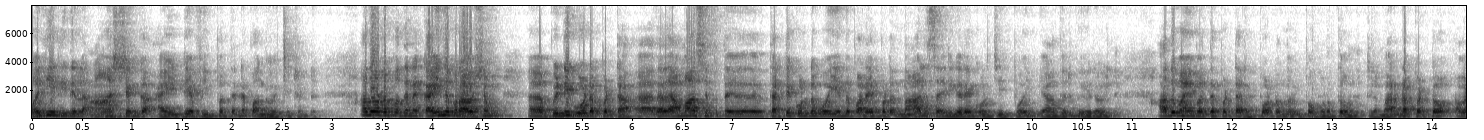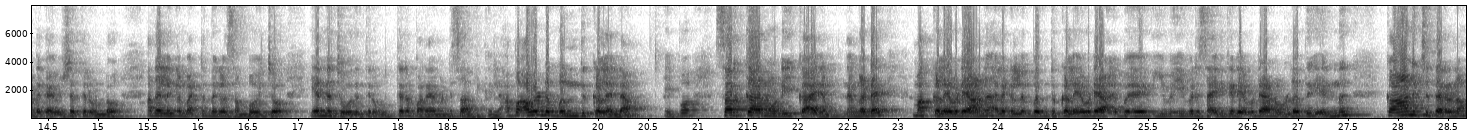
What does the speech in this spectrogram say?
വലിയ രീതിയിലുള്ള ആശങ്ക ഐ ഡി എഫ് ഇപ്പം തന്നെ പങ്കുവച്ചിട്ടുണ്ട്. അതോടൊപ്പം തന്നെ കഴിഞ്ഞ പ്രാവശ്യം പിടികൂടപ്പെട്ട അതായത് അമാസ് തട്ടിക്കൊണ്ടുപോയി എന്ന് പറയപ്പെടുന്ന നാല് സൈനികരെക്കുറിച്ച് ഇപ്പോഴും യാതൊരു വിവരവുമില്ല. അതുമായി ബന്ധപ്പെട്ട റിപ്പോർട്ടൊന്നും ഇപ്പോൾ പുറത്തു വന്നിട്ടില്ല. മരണപ്പെട്ടോ അവരുടെ കൈവശത്തിലുണ്ടോ അതല്ലെങ്കിൽ മറ്റെന്തെങ്കിലും സംഭവിച്ചോ എന്ന ചോദ്യത്തിന് ഉത്തരം പറയാൻ വേണ്ടി സാധിക്കില്ല അപ്പോൾ അവരുടെ ബന്ധുക്കളെല്ലാം ഇപ്പോൾ സർക്കാരിനോട് ഈ കാര്യം ഞങ്ങളുടെ മക്കൾ എവിടെയാണ് അല്ലെങ്കിൽ ബന്ധുക്കൾ എവിടെയാണ് ഇവർ സൈനികർ എവിടെയാണ് ഉള്ളത് എന്ന് കാണിച്ചു തരണം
